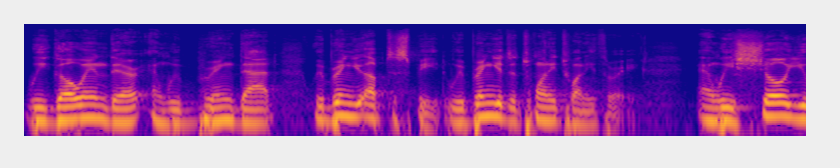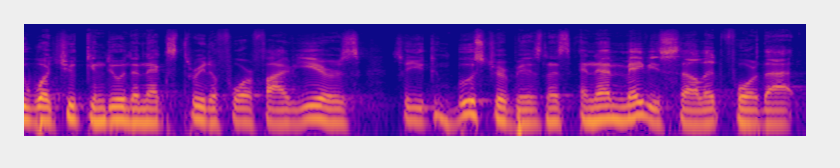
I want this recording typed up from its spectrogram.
we go in there and we bring that we bring you up to speed. We bring you to 2023, and we show you what you can do in the next three to four or five years, so you can boost your business and then maybe sell it for that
